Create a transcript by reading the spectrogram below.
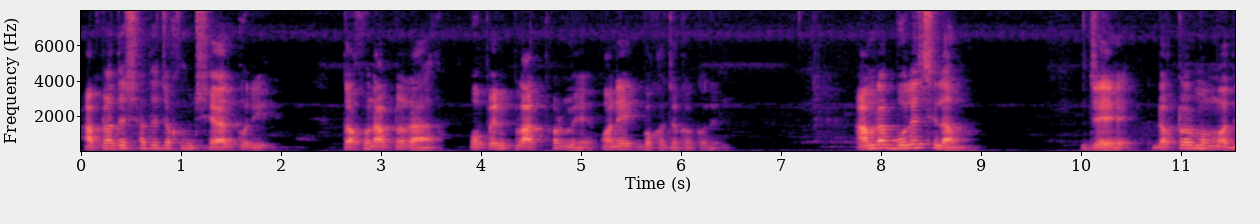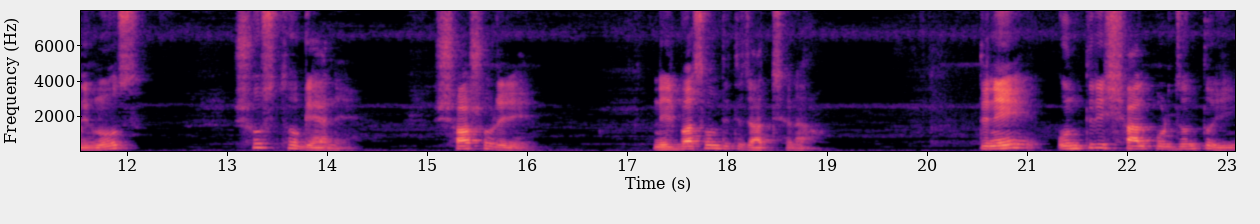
আপনাদের সাথে যখন শেয়ার করি, তখন আপনারা ওপেন প্ল্যাটফর্মে অনেক বকাঝকা করেন। আমরা বলেছিলাম যে, ডক্টর মোহাম্মদ ইউনুস সুস্থ জ্ঞানে সশরীরে নির্বাচন দিতে যাচ্ছে না। তিনি উনত্রিশ সাল পর্যন্তই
